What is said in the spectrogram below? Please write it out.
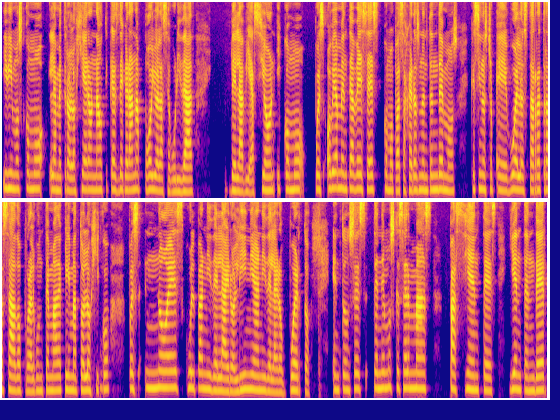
y vimos cómo la meteorología aeronáutica es de gran apoyo a la seguridad de la aviación y cómo pues obviamente a veces como pasajeros no entendemos que si nuestro eh, vuelo está retrasado por algún tema de climatológico, pues no es culpa ni de la aerolínea ni del aeropuerto. Entonces tenemos que ser más pacientes y entender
